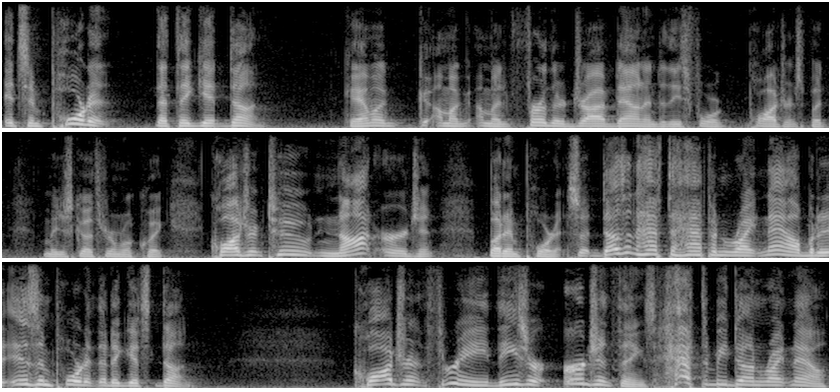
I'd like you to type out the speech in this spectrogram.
it's important that they get done. Okay, I'm going I'm I'm to further drive down into these four quadrants, but let me just go through them real quick. Quadrant two, not urgent, but important. So it doesn't have to happen right now, but it is important that it gets done. Quadrant three, these are urgent things, have to be done right now,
